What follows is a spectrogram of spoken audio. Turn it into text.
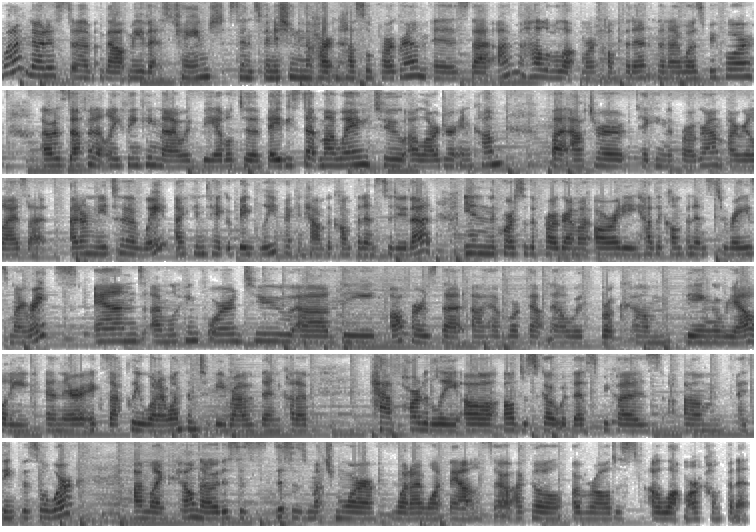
What I've noticed um, about me that's changed since finishing the Heart and Hustle program is that I'm a hell of a lot more confident than I was before. I was definitely thinking that I would be able to baby step my way to a larger income, but after taking the program, I realized that I don't need to wait. I can take a big leap. I can have the confidence to do that. In the course of the program, I already had the confidence to raise my rates, and I'm looking forward to uh, the offers that I have worked out now with Brooke um, being a reality, and they're exactly what I want them to be rather than kind of half-heartedly, oh, I'll just go with this because um, I think this will work. I'm like, hell no, this is this is much more what I want now. So I feel overall just a lot more confident.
